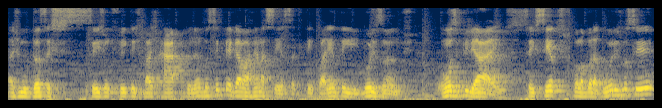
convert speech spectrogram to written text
as mudanças sejam feitas mais rápido, né? Você pegar uma Renascença que tem 42 anos, 11 filiais, 600 colaboradores, você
